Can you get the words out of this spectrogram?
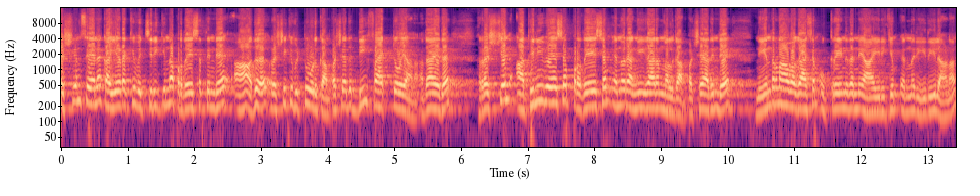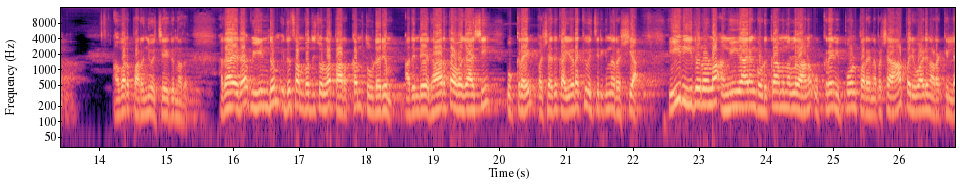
റഷ്യൻ സേന കൈയടക്കി വെച്ചിരിക്കുന്ന പ്രദേശത്തിന്റെ ആ അത് റഷ്യക്ക് വിട്ടുകൊടുക്കാം. പക്ഷേ അത് ഡി ഫാക്ടോയാണ് അതായത് റഷ്യൻ അധിനിവേശ പ്രദേശം എന്നൊരു അംഗീകാരം നൽകാം. പക്ഷേ അതിന്റെ നിയന്ത്രണാവകാശം ഉക്രൈന് തന്നെ ആയിരിക്കും എന്ന രീതിയിലാണ് അവർ പറഞ്ഞു വച്ചേക്കുന്നത്. അതായത് വീണ്ടും ഇത് സംബന്ധിച്ചുള്ള തർക്കം തുടരും. അതിന്റെ യഥാർത്ഥ അവകാശി ഉക്രൈൻ പക്ഷേ അത് കൈയടക്കി വെച്ചിരിക്കുന്ന റഷ്യ. ഈ രീതിയിലുള്ള അംഗീകാരം കൊടുക്കാമെന്നുള്ളതാണ് ഉക്രൈൻ ഇപ്പോൾ പറയുന്നത്. പക്ഷേ ആ പരിപാടി നടക്കില്ല.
